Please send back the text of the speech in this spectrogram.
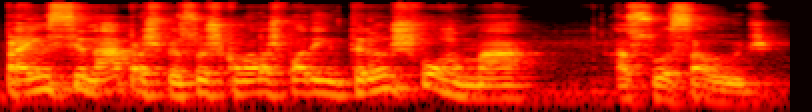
para ensinar para as pessoas como elas podem transformar a sua saúde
